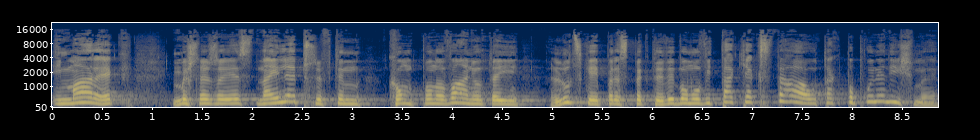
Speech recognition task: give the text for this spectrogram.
I Marek myślę, że jest najlepszy w tym komponowaniu tej ludzkiej perspektywy, bo mówi tak jak stał, tak popłynęliśmy.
